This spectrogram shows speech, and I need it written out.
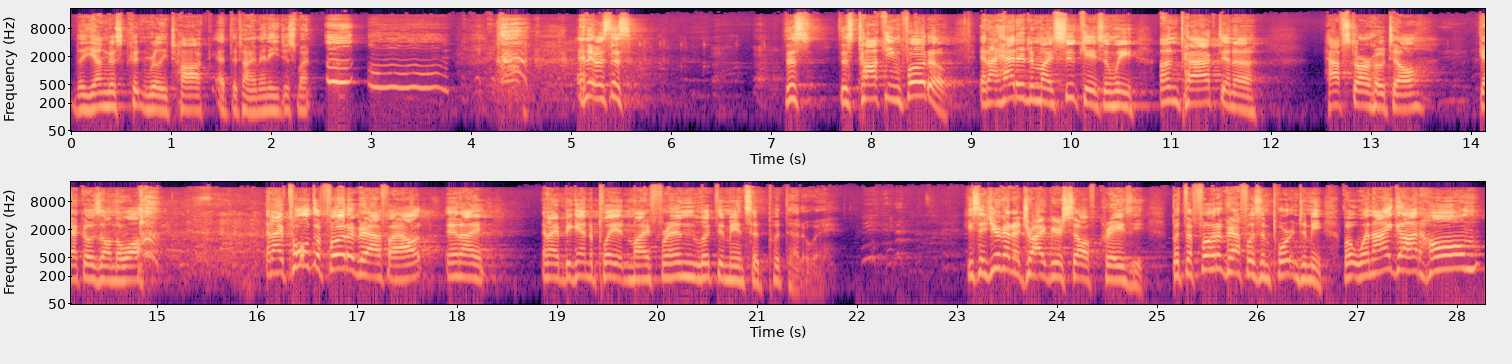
the youngest couldn't really talk at the time. And he just went, uh, uh. and it was this this, this talking photo. And I had it in my suitcase, and we unpacked in a half star hotel, geckos on the wall. and I pulled the photograph out, and I, and I began to play it. And my friend looked at me and said, Put that away. He said, You're going to drive yourself crazy. But the photograph was important to me. But when I got home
